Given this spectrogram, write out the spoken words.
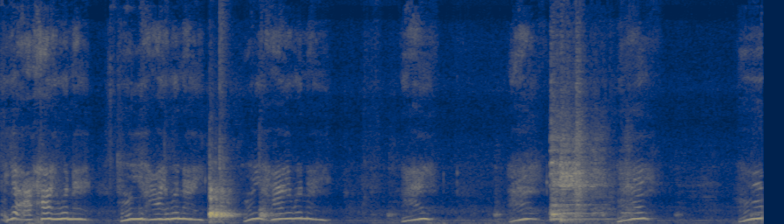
เฮ้ยอย่าหายไปไหนเฮ้ยหายไปไหนเฮ้ยหายไปไหนไหนไหนไหนฮะ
